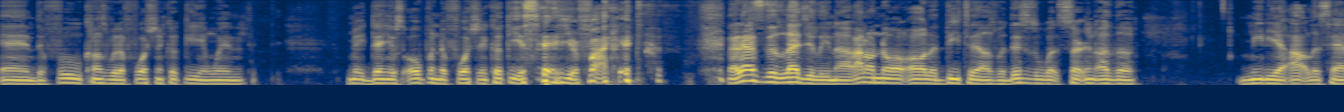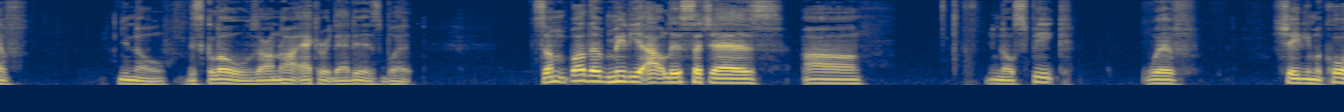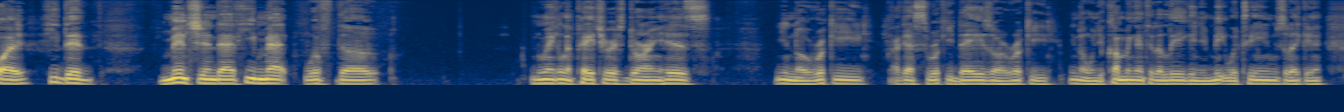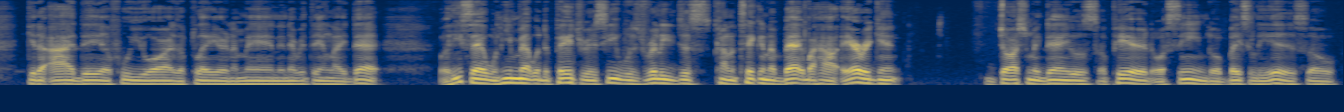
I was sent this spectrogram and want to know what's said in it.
And the food comes with a fortune cookie. And when McDaniels opened the fortune cookie, it said, You're fired. now that's allegedly now. I don't know all the details, but this is what certain other media outlets have, you know, disclose. I don't know how accurate that is, but some other media outlets such as um, you know, Speak with Shady McCoy, he did mention that he met with the New England Patriots during his, you know, rookie I guess rookie days or rookie, you know, when you're coming into the league and you meet with teams so they can get an idea of who you are as a player and a man and everything like that. But he said when he met with the Patriots, he was really just kind of taken aback by how arrogant Josh McDaniels appeared or seemed or basically is. So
